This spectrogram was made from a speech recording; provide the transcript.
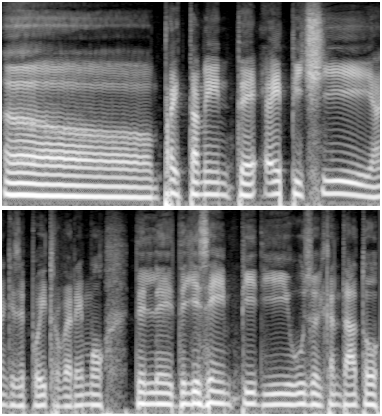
uh, prettamente epici anche se poi troveremo delle, degli esempi di uso del cantato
